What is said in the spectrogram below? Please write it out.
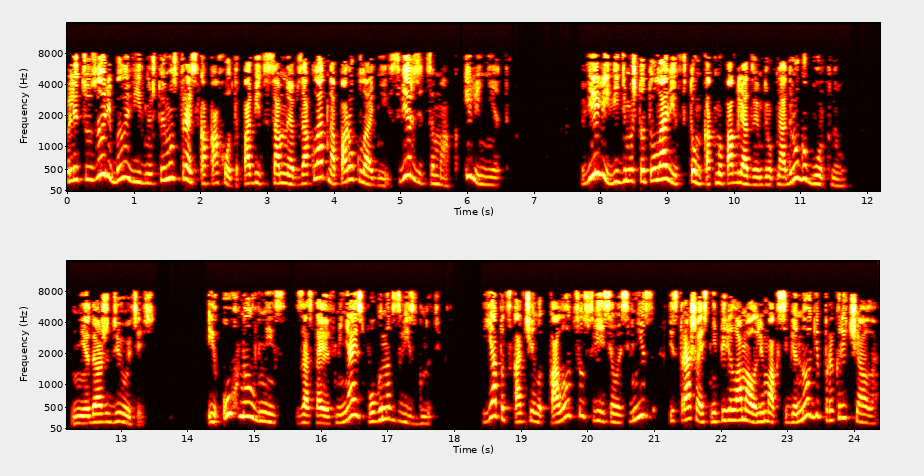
По лицу Зори было видно, что ему страсть как охота побиться со мной об заклад на пару кладней, сверзится маг или нет. Вели, видимо, что-то уловив в том, как мы поглядываем друг на друга, буркнул. — Не дождетесь. И ухнул вниз, заставив меня испуганно взвизгнуть. Я подскочила к колодцу, свесилась вниз и, страшась, не переломал ли маг себе ноги, прокричала.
